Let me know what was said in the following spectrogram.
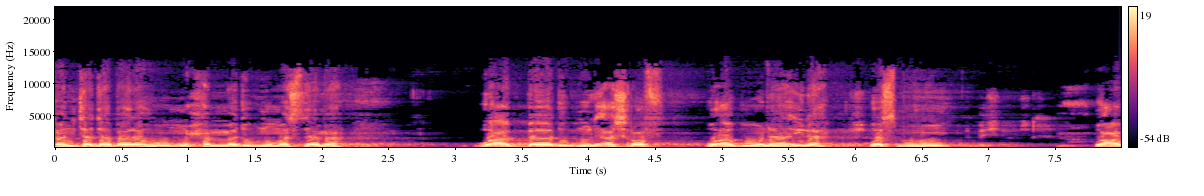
فانتدب له محمد بن مسلمة وعباد بن الأشرف وأبو نائلة واسمه وع...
